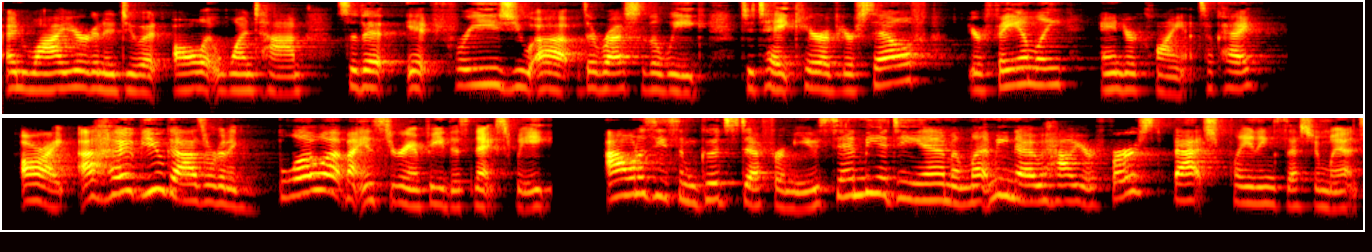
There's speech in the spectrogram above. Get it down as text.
and why you're going to do it all at one time so that it frees you up the rest of the week to take care of yourself, your family, and your clients. Okay. All right. I hope you guys are going to blow up my Instagram feed this next week. I want to see some good stuff from you. Send me a DM and let me know how your first batch planning session went.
